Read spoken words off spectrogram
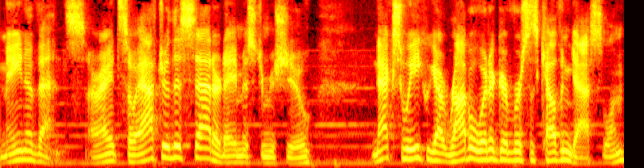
main events. All right. So after this Saturday, Mr. Meshew, next week we got Robert Whitaker versus Kelvin Gastelum.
